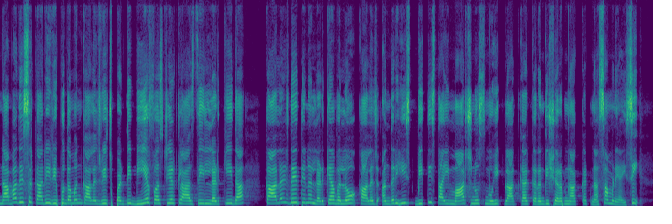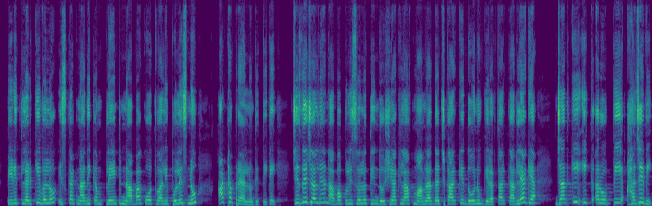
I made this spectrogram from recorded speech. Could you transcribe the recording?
ਨਾਭਾ ਦੇ ਸਰਕਾਰੀ ਰਿਪੂ ਦਮਨ ਕਾਲਜ ਵਿੱਚ ਪੜ੍ਹਦੀ ਬੀਏ ਫਸਟ ਈਅਰ ਕਲਾਸ ਦੀ ਲੜਕੀ ਦਾ ਕਾਲਜ ਦੇ ਤਿੰਨ ਲੜਕਿਆਂ ਵੱਲੋਂ ਕਾਲਜ ਅੰਦਰ ਹੀ ਬੀਤੀ 27 ਮਾਰਚ ਨੂੰ ਸਮੂਹਿਕ ਬਲਾਤਕਾਰ ਕਰਨ ਦੀ ਸ਼ਰਮਨਾਕ ਘਟਨਾ ਸਾਹਮਣੇ ਆਈ ਸੀ। ਪੀੜਿਤ ਲੜਕੀ ਵੱਲੋਂ ਇਸ ਘਟਨਾ ਦੀ ਕੰਪਲੇਂਟ ਨਾਭਾ ਕੋਤਵਾਲੀ ਪੁਲਿਸ ਨੂੰ 8 ਅਪ੍ਰੈਲ ਨੂੰ ਦਿੱਤੀ ਗਈ ਜਿਸ ਦੇ ਚਲਦਿਆਂ ਨਾਭਾ ਪੁਲਿਸ ਵੱਲੋਂ ਤਿੰਨ ਦੋਸ਼ੀਆਂ ਖਿਲਾਫ ਮਾਮਲਾ ਦਰਜ ਕਰਕੇ ਦੋ ਨੂੰ ਗ੍ਰਿਫਤਾਰ ਕਰ ਲਿਆ ਗਿਆ। ਜਦਕਿ ਇੱਕ ਆਰੋਪੀ ਹਜੇ ਵੀ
